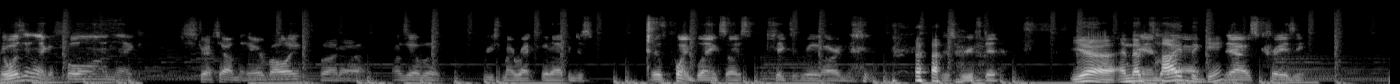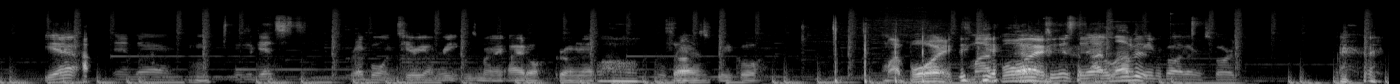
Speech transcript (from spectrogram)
It wasn't like a full on like stretch out in the air volley, but uh, I was able to reach my right foot up and just. It was point blank, so I just kicked it really hard and just roofed it. yeah, and that And, tied uh, the game. Yeah, it was crazy. Yeah, and um, Mhm. it was against Red Bull and Thierry Henry, who's my idol growing up. Oh, So man. that was pretty cool. my boy, my Yeah. boy. Yeah, to this day, I love it. Favorite goal I've ever scored.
